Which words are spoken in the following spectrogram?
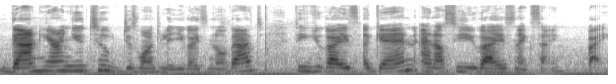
than here on YouTube. Just wanted to let you guys know that. Thank you guys again, and I'll see you guys next time. Bye.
